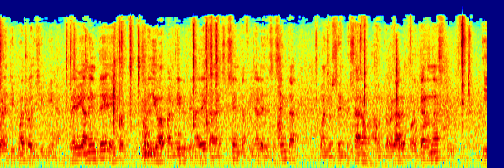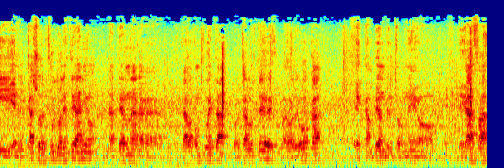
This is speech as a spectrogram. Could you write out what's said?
44 disciplinas. Previamente, esto se dio a partir de la década del 60, finales del 60, cuando se empezaron a otorgar por ternas, y en el caso del fútbol este año, la terna estaba compuesta por Carlos Tevez, jugador de Boca, eh, campeón del torneo de GAFA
